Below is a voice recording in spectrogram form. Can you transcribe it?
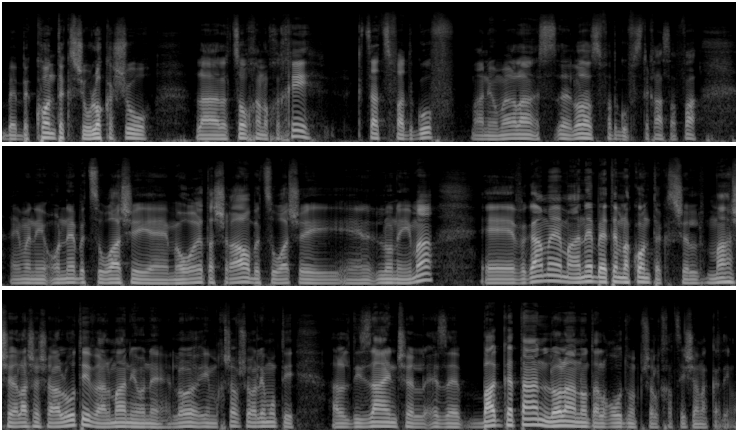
בקונטקסט שהוא לא קשור לצורך הנוכחי. קצת שפת גוף, מה אני אומר לה? לא שפת גוף, סליחה, שפה. האם אני עונה בצורה שהיא מעוררת השראה או בצורה שהיא לא נעימה. אה, וגם אה, מענה בהתאם לקונטקסט של מה השאלה ששאלו אותי ועל מה אני עונה. לא, אם עכשיו שואלים אותי על design של איזה באג קטן, לא לענות על roadmap של חצי שנה קדימה.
